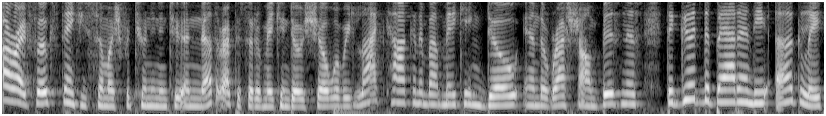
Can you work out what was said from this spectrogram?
All right, folks, thank you so much for tuning into another episode of Making Dough Show where we like talking about making dough in the restaurant business, the good, the bad, and the ugly.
